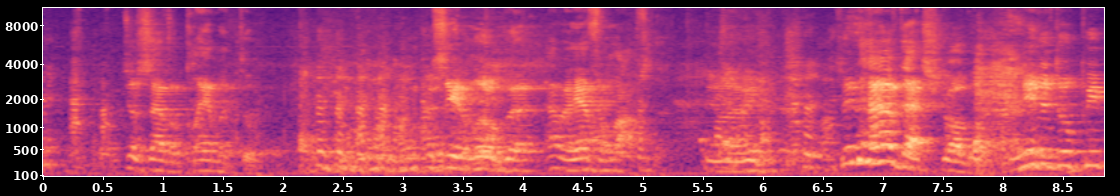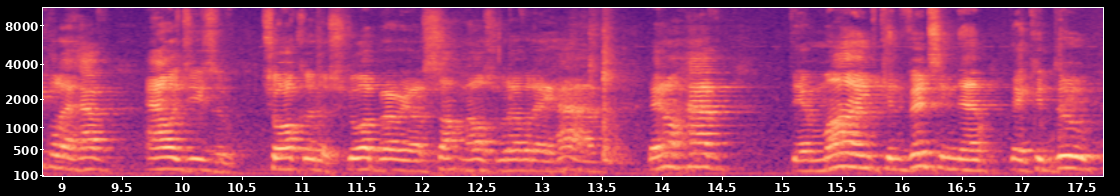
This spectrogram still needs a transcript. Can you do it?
Just have a clam or two. Just eat a little bit, have a half a lobster. You know what I mean? Didn't have that struggle. And neither do people that have allergies of chocolate or strawberry or something else, whatever they have. They don't have their mind convincing them they could do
